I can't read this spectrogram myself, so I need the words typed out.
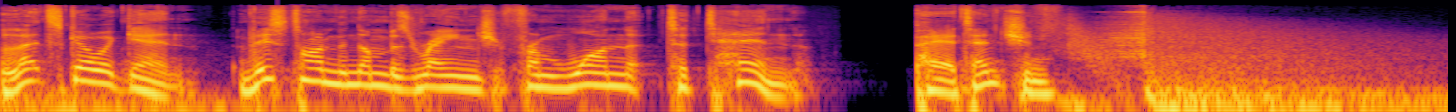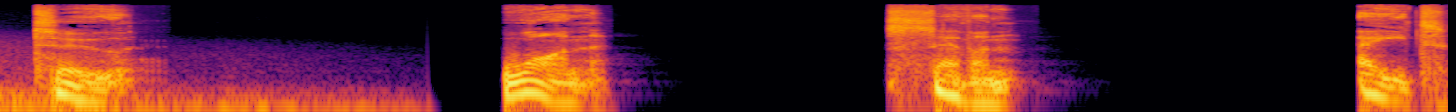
Let's go again. This time the numbers range from 1 to 10. Pay attention. Two. One. Seven. Eight.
